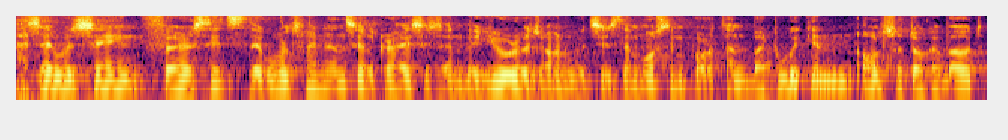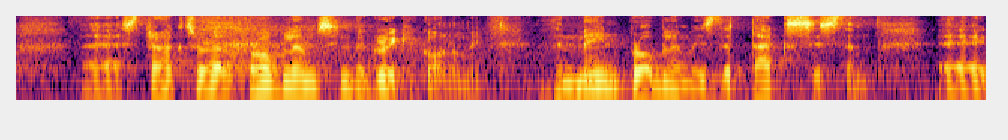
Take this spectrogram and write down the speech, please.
As I was saying, first it's the world financial crisis and the Eurozone, which is the most important, but we can also talk about uh, structural problems in the Greek economy. The main problem is the tax system. Uh,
